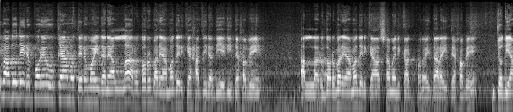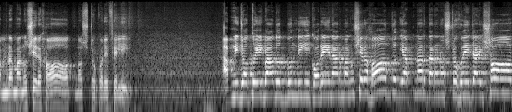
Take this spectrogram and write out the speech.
ইবাদতের পরেও কেয়ামতের ময়দানে আল্লাহর দরবারে আমাদেরকে হাজিরা দিয়ে দিতে হবে। আল্লাহর দরবারে আমাদেরকে আসামের কাঠ করাই দাঁড়াইতে হবে। যদি আমরা মানুষের হক নষ্ট করে ফেলি। আপনি যত ইবাদত বন্দিগি করেন আর মানুষের হক যদি আপনার দ্বারা নষ্ট হয়ে যায়, সব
